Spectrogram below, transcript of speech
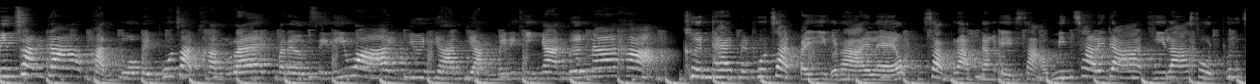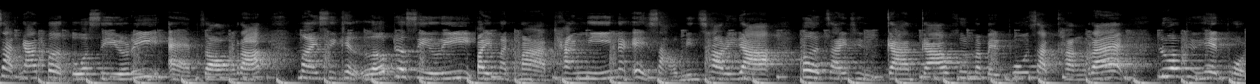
มินชาลิดาผ่านตัวเป็นผู้จัดครั้งแรก ประเดิมซีรีส์วายยืนยันยังไม่ได้ทิ้งงานเบื้องหน้าค่ะ ขึ้นแทนเป็นผู้จัดไปอีกรายแล้วสำหรับนางเอกสาวมินชาลิดา ที่ล่าสุดเพิ่งจัดงานเปิดตัวซีรีส์แอบจองรัก My Secret Love the Series ไปหมาดๆ ทั้งนี้นางเอกสาวมินชาลิดา เปิดใจถึงการก้าวขึ้นมาเป็นผู้จัดครั้งแรก รวมถึงเหตุผล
